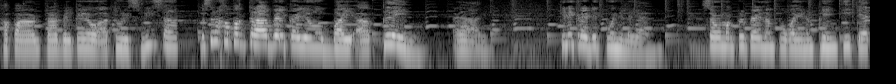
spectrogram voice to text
Kapag travel kayo uh, tourist visa, basta nakapag-travel kayo by a plane, ayan, kinikredit po nila yan. So, mag-prepare lang po kayo ng plane ticket.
